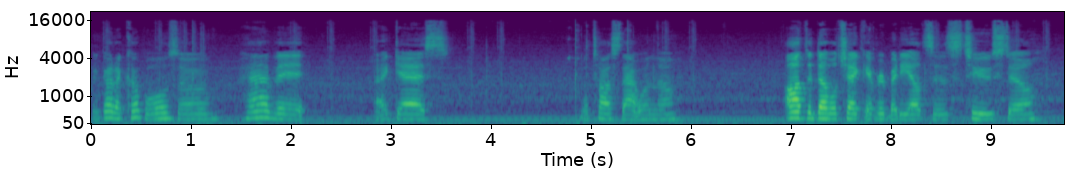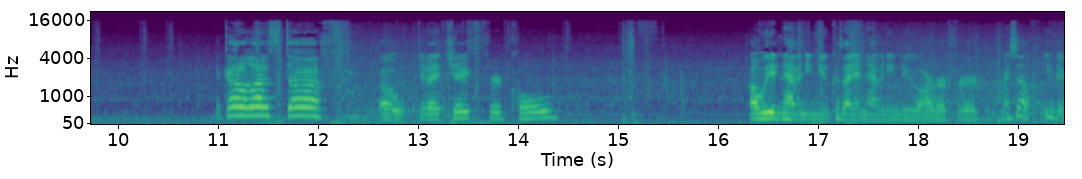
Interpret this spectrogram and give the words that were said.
We got a couple, so have it, I guess. We'll toss that one though. I'll have to double check everybody else's too still. I got a lot of stuff. Oh, did I check for Cole? Oh, we didn't have any new, because I didn't have any new armor for myself either.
